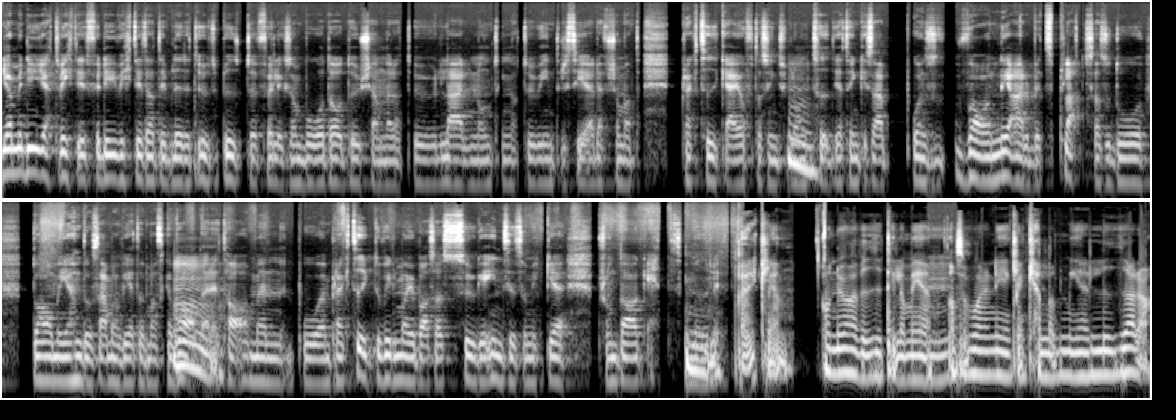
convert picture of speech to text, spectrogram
Ja men det är jätteviktigt för det är viktigt att det blir ett utbyte för liksom båda och du känner att du lär dig någonting och att du är intresserad eftersom att praktik är oftast inte för lång Mm. tid. Jag tänker så här på en vanlig arbetsplats, alltså då, då har man ju ändå så här, man vet att man ska vara Mm. där ett tag men på en praktik då vill man ju bara så här, suga in sig så mycket från dag ett som Mm. möjligt. Verkligen. Och nu har vi till och med, Mm. alltså våran är egentligen kallad mer LIA då.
